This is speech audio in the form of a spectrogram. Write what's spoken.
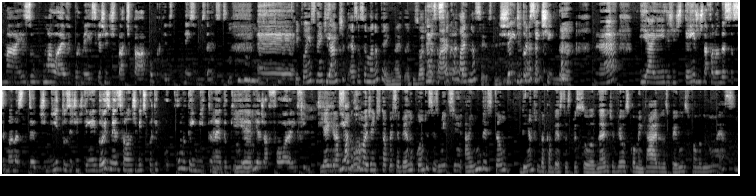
Mais uma live por mês que a gente bate papo, porque nem somos dessas. é... E coincidentemente, e a... essa semana tem. Né? Episódio essa na quarta, live tem. na sexta. Gente, tô me sentindo. né? E aí a gente tem, a gente tá falando essas semanas de, de, mitos, e a gente tem aí dois meses falando de mitos, porque como tem mito, né, do que é uhum. é viajar fora, enfim. E é engraçado e agora... como a gente tá percebendo quanto esses mitos ainda estão dentro da cabeça das pessoas, né? A gente vê os comentários, as perguntas falando, não é assim,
